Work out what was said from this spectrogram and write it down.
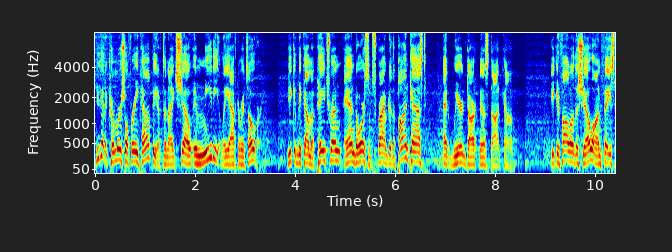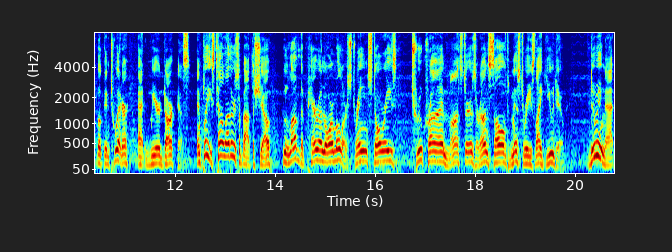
you get a commercial-free copy of tonight's show immediately after it's over. You can become a patron and or subscribe to the podcast at WeirdDarkness.com. You can follow the show on Facebook and Twitter at Weird Darkness. And please tell others about the show who love the paranormal or strange stories, true crime, monsters, or unsolved mysteries like you do. Doing that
